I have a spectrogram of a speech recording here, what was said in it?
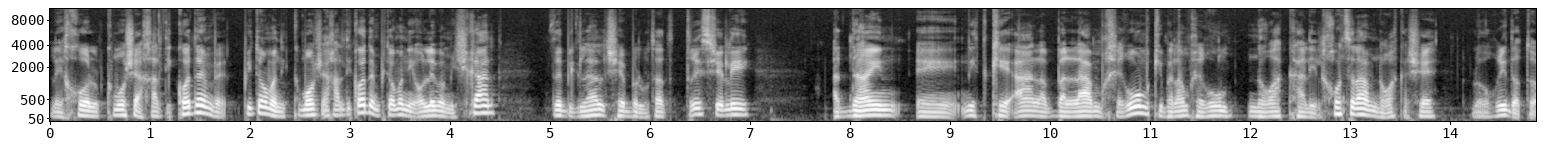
לאכול כמו שאכלתי קודם, ופתאום אני, כמו שאכלתי קודם, פתאום אני עולה במשקל, זה בגלל שבלוטת התריס שלי עדיין אה, נתקעה על הבלם חירום, כי בלם חירום נורא קל ללחוץ עליו, נורא קשה להוריד אותו.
